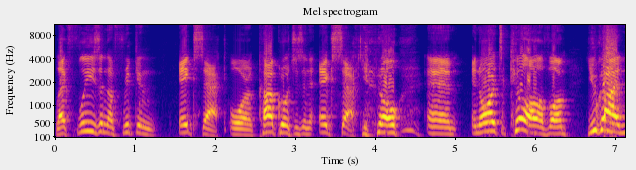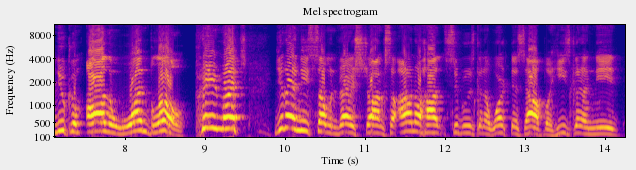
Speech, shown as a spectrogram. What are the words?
like fleas in a freaking egg sack or cockroaches in an egg sack, you know. And in order to kill all of them, you gotta nuke them all in one blow. Pretty much, you're gonna need someone very strong. So I don't know how Subaru's gonna work this out, but he's gonna need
